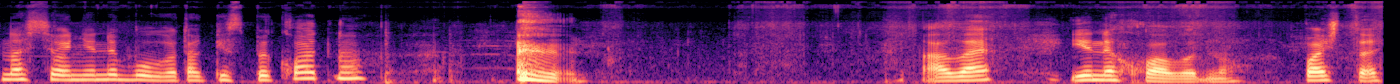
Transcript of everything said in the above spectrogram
На сьогодні не було так і спекотно, але і не холодно. Бачите,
